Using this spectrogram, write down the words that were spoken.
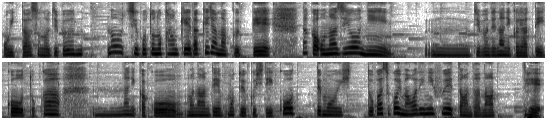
置いたその自分の仕事の関係だけじゃなくてなんか同じようにうん自分で何かやっていこうとかうん何かこう学んでもっと良くしていこうって思う人がすごい周りに増えたんだなって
